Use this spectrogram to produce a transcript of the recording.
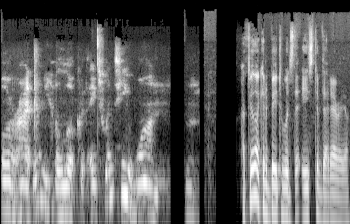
All right, let me have a look with a 21. Hmm. I feel like it'd be towards the east of that area.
